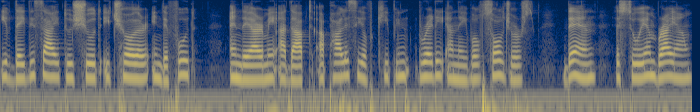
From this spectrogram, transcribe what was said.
if they decide to shoot each other in the foot, and the army adopt a policy of keeping ready and able soldiers, then Stewie and Brian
